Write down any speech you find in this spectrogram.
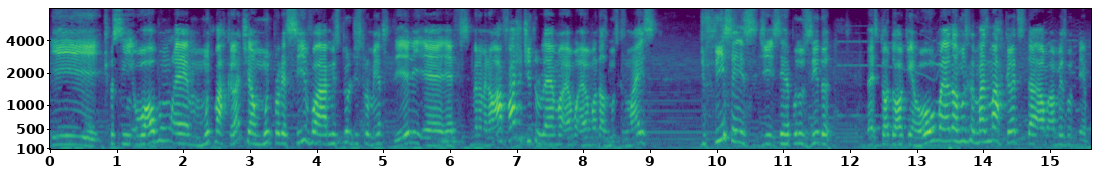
E, tipo assim, o álbum é muito marcante, é muito progressivo, a mistura de instrumentos dele é, é fenomenal. A faixa título é é uma, é uma das músicas mais difíceis de ser reproduzida da história do rock and roll, mas é uma das músicas mais marcantes da, ao, ao, mesmo tempo.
